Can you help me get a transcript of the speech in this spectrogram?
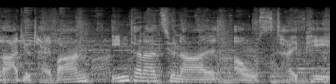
Radio Taiwan, international aus Taipeh.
